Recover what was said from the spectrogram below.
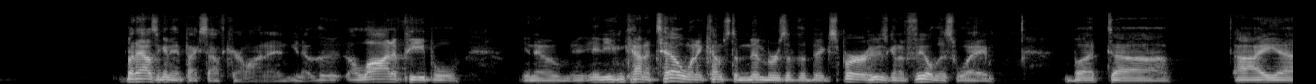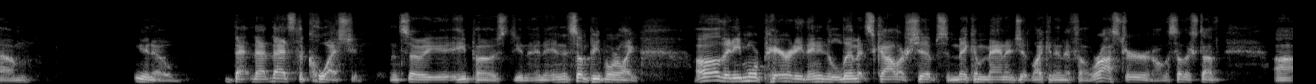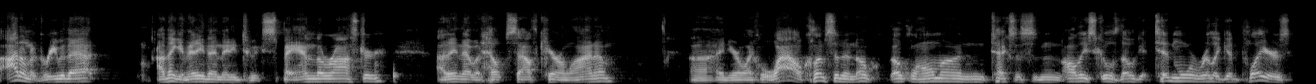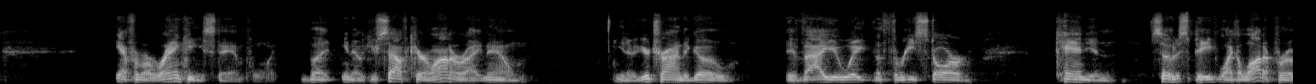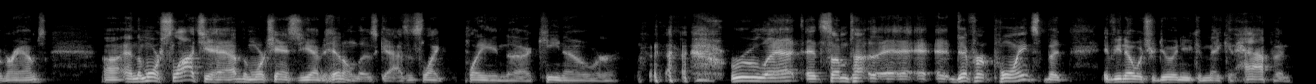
but how's it going to impact South Carolina? And you know, the, a lot of people, you know, and, and you can kind of tell when it comes to members of the Big Spur who's going to feel this way. But uh, I, um, you know, that that that's the question. And so he, he you know, and, and some people are like, oh, they need more parity. They need to limit scholarships and make them manage it like an NFL roster and all this other stuff. Uh, I don't agree with that. I think if anything, they need to expand the roster. I think that would help South Carolina. Uh, and you're like, well, wow, Clemson and o- Oklahoma and Texas and all these schools, they'll get 10 more really good players. Yeah, from a ranking standpoint. But, you know, you're South Carolina right now, you know, you're trying to go evaluate the three star canyon, so to speak, like a lot of programs. Uh, and the more slots you have, the more chances you have to hit on those guys. It's like playing uh, Keno or roulette at some time at, at, different points. But if you know what you're doing, you can make it happen.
